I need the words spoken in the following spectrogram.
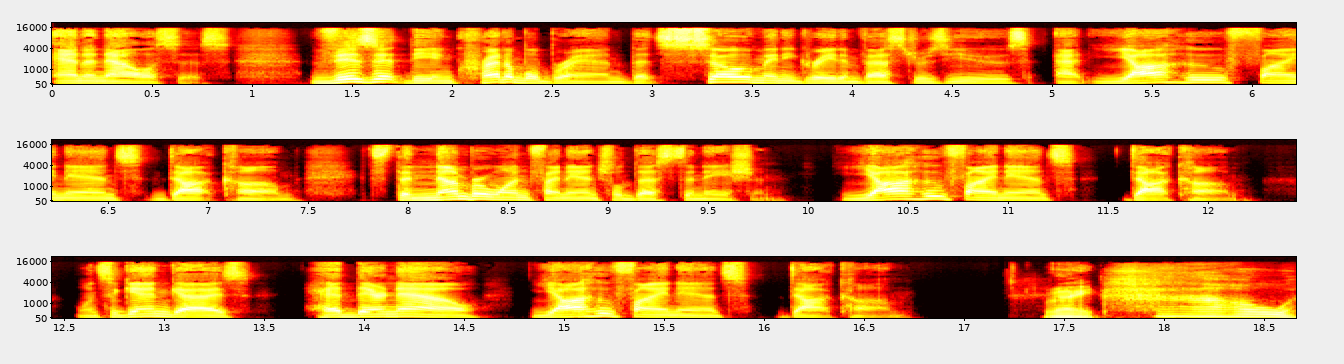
and analysis. Visit the incredible brand that so many great investors use at yahoofinance.com. It's the number one financial destination. yahoofinance.com. Once again, guys, head there now, yahoofinance.com. Right. How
